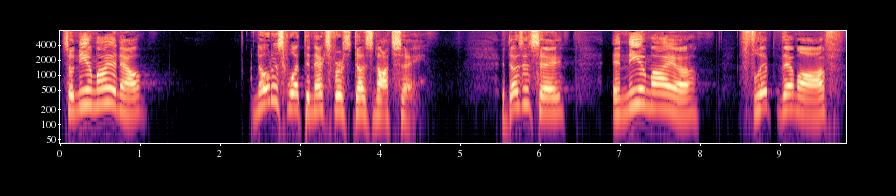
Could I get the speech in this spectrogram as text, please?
so Nehemiah now, notice what the next verse does not say. It doesn't say, and Nehemiah flipped them off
